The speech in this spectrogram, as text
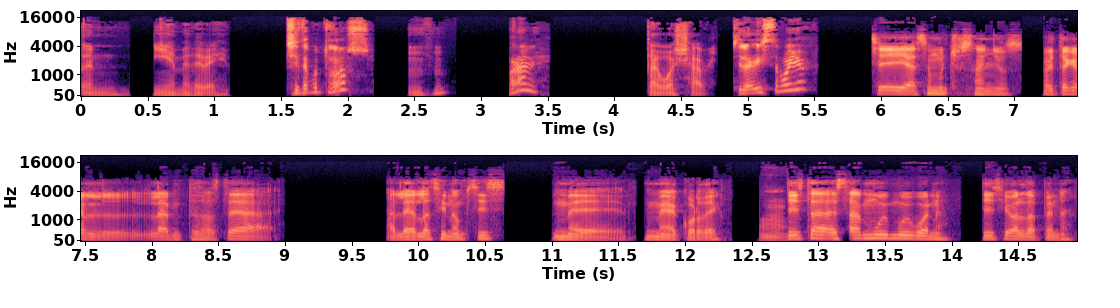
en IMDB. ¿7.2? Ujú. Órale. Está guachable. ¿Sí la viste, pollo? Sí, hace muchos años. Ahorita que la empezaste a, a leer la sinopsis, me, me acordé. Mm. Sí, está, está muy, muy buena. Sí, sí vale la pena.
